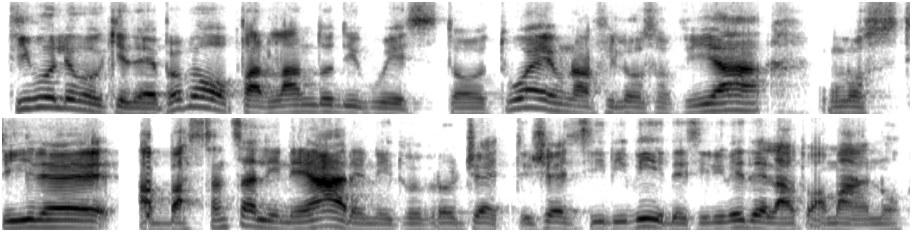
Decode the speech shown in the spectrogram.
Ti volevo chiedere, proprio parlando di questo, tu hai una filosofia, uno stile abbastanza lineare nei tuoi progetti, cioè si rivede, si rivede la tua mano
